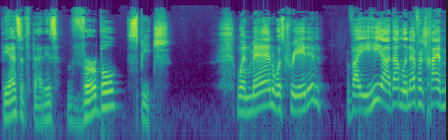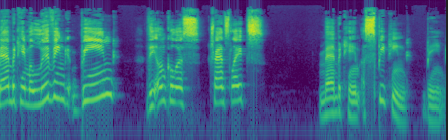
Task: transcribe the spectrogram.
The answer to that is verbal speech. When man was created, Vayihi Adam lenefesh chayim, man became a living being. The Onkelos translates, man became a speaking being.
